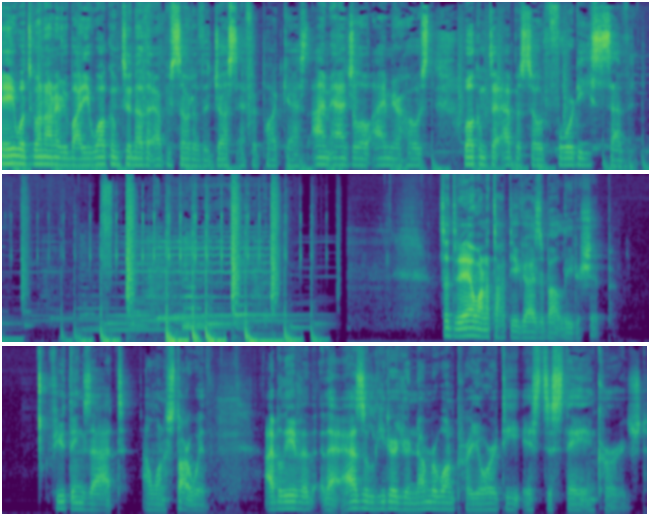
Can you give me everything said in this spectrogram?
Hey, what's going on, everybody? Welcome to another episode of the Just Effort podcast. I'm Angelo, I'm your host. Welcome to episode 47. So, today I want to talk to you guys about leadership. A few things that I want to start with. I believe that as a leader, your number one priority is to stay encouraged.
